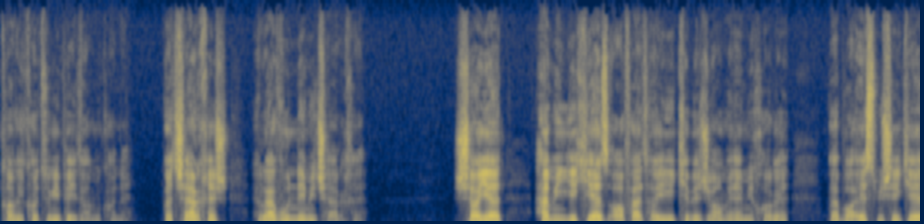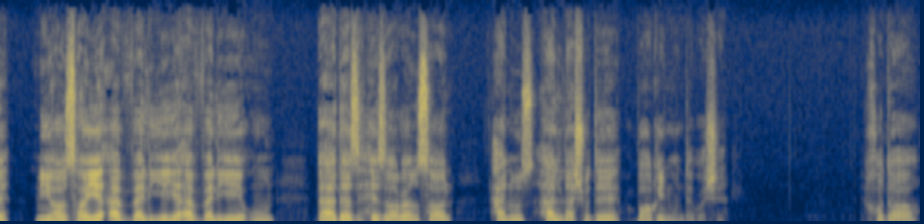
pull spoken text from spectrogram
کاریکاتوری پیدا می‌کنه و چرخش روون نمیچرخه. شاید همین یکی از آفتهایی که به جامعه می‌خوره و باعث میشه که نیازهای اولیه اولیه اون بعد از هزاران سال هنوز حل نشده باقی مونده باشه. خدا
